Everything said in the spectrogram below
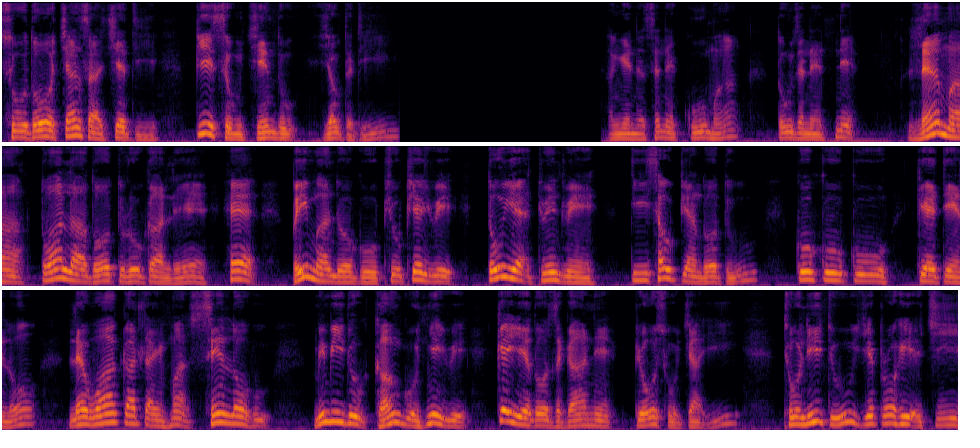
ဆိုသောကျမ်းစာချက်သည် ပြည့်စုံခြင်းသို့ရောက်သည်အငယ်29မှ32လမ်းမှာတွာလာသောသူတို့ကလည်းဟဲ့ဗိမာန်တော်ကို ဖြိုဖျက်၍သုံးရက်အတွင်းတွင်တိဆောက်ပြန်သောသူ ကိုကိုကိုကဲတင်လော့လက်ဝါးကတိုင်မှဆင်းလော့ဟုမိမိတို့ခေါင်းကိုညှိ၍ကဲ့ရဲ့သောစကားနှင့်ပြောဆိုကြ၏ထိုနည်းတူယေဘရဟိအကြီး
